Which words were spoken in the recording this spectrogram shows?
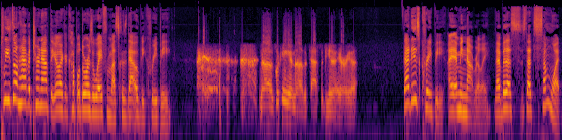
please don't have it turn out that you're like a couple doors away from us because that would be creepy. No, I was looking in uh, the Pasadena area. That is creepy. I, I mean, not really, that, but that's that's somewhat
